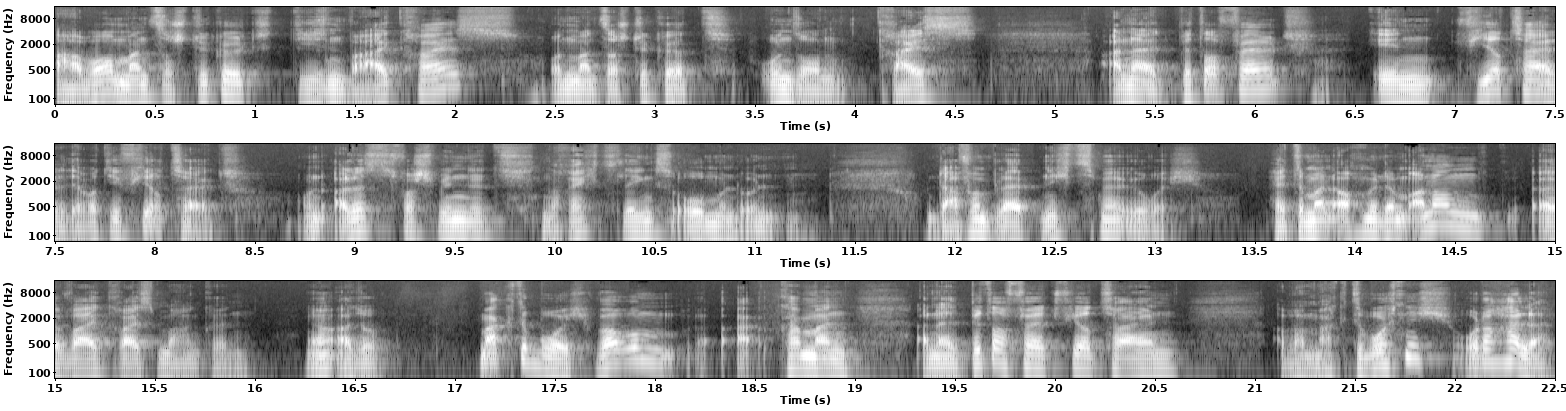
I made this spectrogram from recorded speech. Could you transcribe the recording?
Aber man zerstückelt diesen Wahlkreis und man zerstückelt unseren Kreis Anhalt-Bitterfeld in vier Teile. Der wird die vierteilt. Und alles verschwindet nach rechts, links, oben und unten. Und davon bleibt nichts mehr übrig. Hätte man auch mit einem anderen äh, Wahlkreis machen können. Ja, also Magdeburg. Warum kann man an Bitterfeld vier teilen, aber Magdeburg nicht oder Halle?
